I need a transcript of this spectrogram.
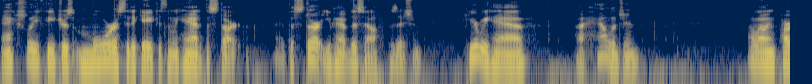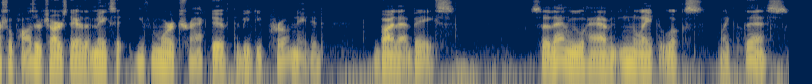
actually features more acidic H's than we had at the start. At the start, you have this alpha position. Here we have a halogen allowing partial positive charge there that makes it even more attractive to be deprotonated by that base. So then we will have an enolate that looks like this,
